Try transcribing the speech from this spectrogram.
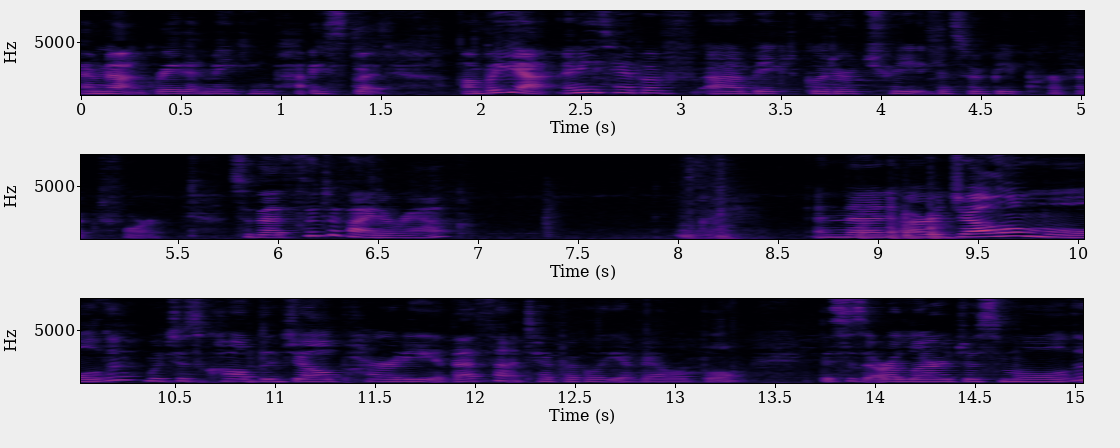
I'm not great at making pies, but um, but yeah, any type of uh, baked good or treat, this would be perfect for. So that's the divider rack. And then our Jello mold, which is called the Gel Party, that's not typically available. This is our largest mold,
